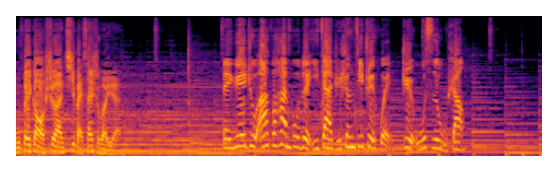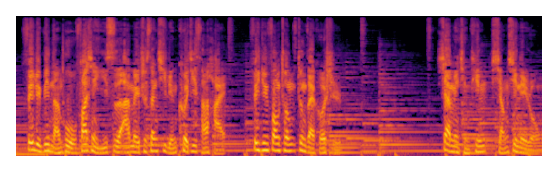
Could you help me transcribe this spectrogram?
五被告涉案七百三十万元；北约驻阿富汗部队一架直升机坠毁，致五死五伤；菲律宾南部发现疑似 MH 三七零客机残骸，菲军方称正在核实。下面请听详细内容。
